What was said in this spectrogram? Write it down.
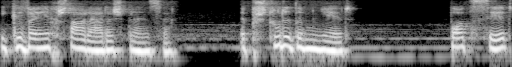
e que vem restaurar a esperança. A postura da mulher pode ser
